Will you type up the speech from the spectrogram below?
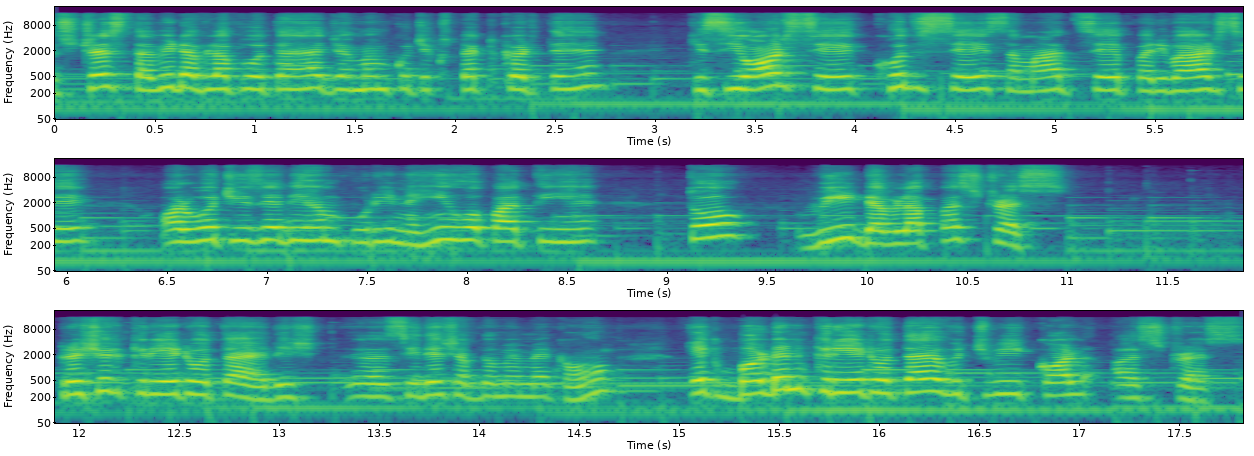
स्ट्रेस तभी डेवलप होता है जब हम कुछ एक्सपेक्ट करते हैं, किसी और से, खुद से, समाज से, परिवार से, और वो चीज़ें यदि हम पूरी नहीं हो पाती हैं तो we develop a stress pressure create होता है सीधे शब्दों में मैं कहूँ, एक बर्डन क्रिएट होता है which we call a stress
